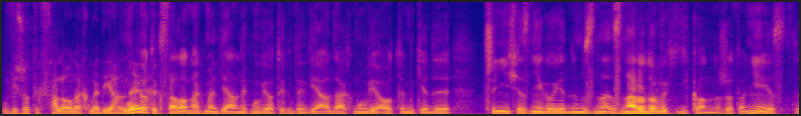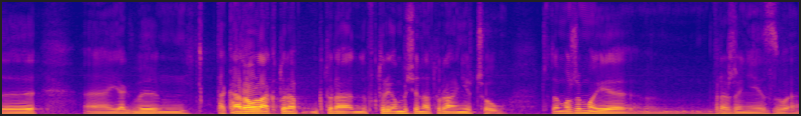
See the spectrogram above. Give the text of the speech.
Mówisz o tych salonach medialnych? Mówię o tych salonach medialnych, mówię o tych wywiadach, mówię o tym, kiedy czyni się z niego jednym z, na, z narodowych ikon, że to nie jest y, e, jakby taka rola, która, która, w której on by się naturalnie czuł. Czy to może moje wrażenie jest złe?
